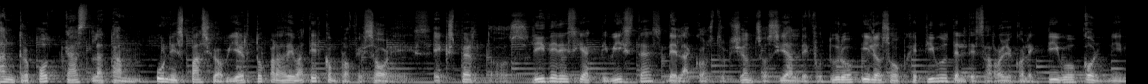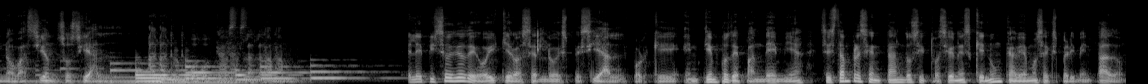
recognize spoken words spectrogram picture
Antropodcast Latam, un espacio abierto para debatir con profesores, expertos, líderes y activistas de la construcción social de futuro y los objetivos del desarrollo colectivo con innovación social. Antropodcast Latam. El episodio de hoy quiero hacerlo especial porque en tiempos de pandemia se están presentando situaciones que nunca habíamos experimentado.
